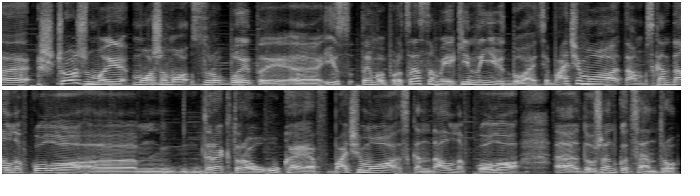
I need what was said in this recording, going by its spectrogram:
е, що ж ми можемо зробити е, із тими процесами, які нині відбуваються? Бачимо там скандал навколо е, директора УКФ, бачимо скандал навколо е, Довженко центру.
